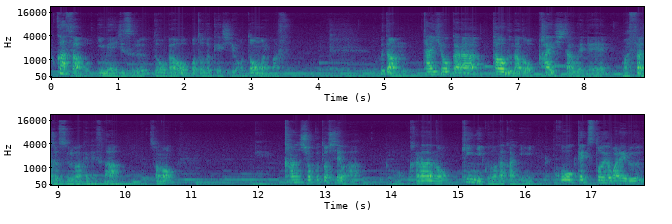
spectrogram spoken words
深さをイメージする動画をお届けしようと思います。普段体表からタオルなどを介した上でマッサージをするわけですがその感触としては体の筋肉の中に高血と呼ばれる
